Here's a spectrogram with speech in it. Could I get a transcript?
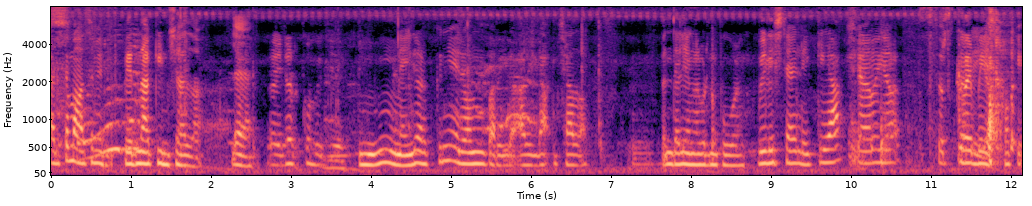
അടുത്ത മാസം വരും. പെരുന്നാക്ക് ഇൻഷാല്ല അല്ലേ? അതിന്റെ ഇടയ്ക്ക് ഇനി വരുമോന്ന് പറയില്ല. അറിയില്ല ഇൻഷാല്ല എന്തായാലും ഞങ്ങൾ ഇവിടുന്ന് പോവാണ്. വീഡിയോ ഇഷ്ടമായി ലൈക്ക് ചെയ്യുക ഷെയർ ചെയ്യുക സബ്സ്ക്രൈബ് ചെയ്യുക. ഓക്കെ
